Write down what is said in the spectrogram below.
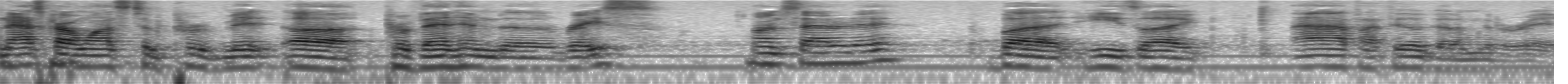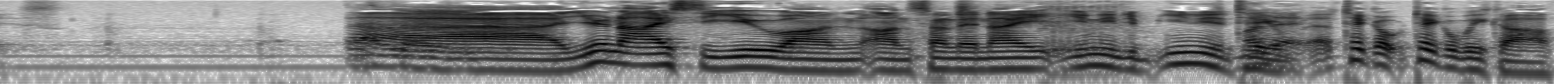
NASCAR wants to permit uh, prevent him to race on Saturday, but he's like, ah, if I feel good, I'm gonna race. Ah, you're in the ICU on, on Sunday night. You need to you need to take Monday. a, uh, take a take a week off.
